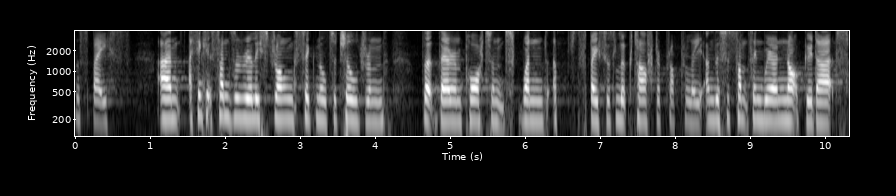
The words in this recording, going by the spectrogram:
the space. Um, I think it sends a really strong signal to children that they're important when a space is looked after properly. And this is something we're not good at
